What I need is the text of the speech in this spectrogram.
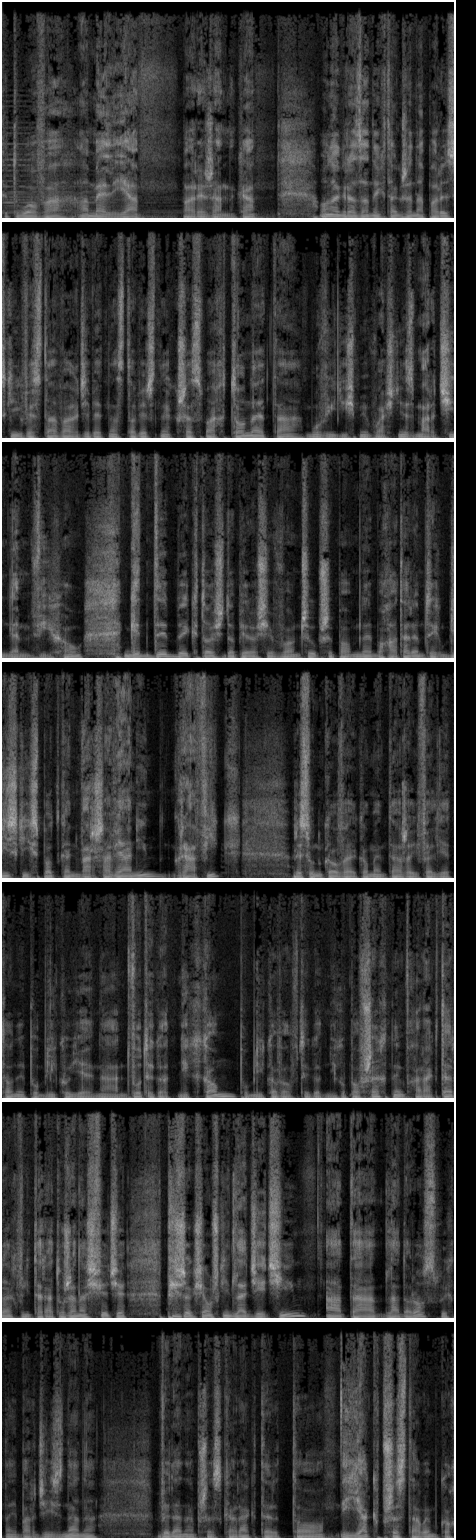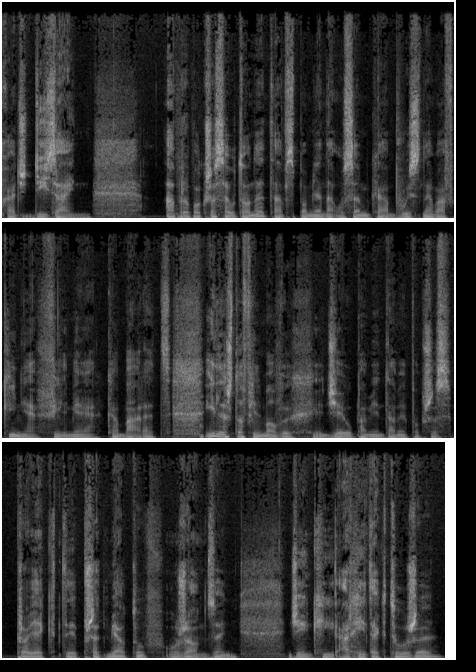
tytułowa Amelia, Paryżanka. O nagradzanych także na paryskich wystawach XIX-wiecznych krzesłach Toneta mówiliśmy właśnie z Marcinem Wichą. Gdyby ktoś dopiero się włączył, przypomnę, bohaterem tych bliskich spotkań warszawianin, grafik, rysunkowe komentarze i felietony publikuje na dwutygodnik.com, publikował w Tygodniku Powszechnym, w charakterach, w literaturze na świecie, pisze książki dla dzieci, a ta dla dorosłych najbardziej znana, wydana przez charakter, to Jak przestałem kochać design. A propos krzeseł Toneta, wspomniana ósemka błysnęła w kinie w filmie Kabaret. Ileż to filmowych dzieł pamiętamy poprzez projekty przedmiotów, urządzeń, dzięki architekturze,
